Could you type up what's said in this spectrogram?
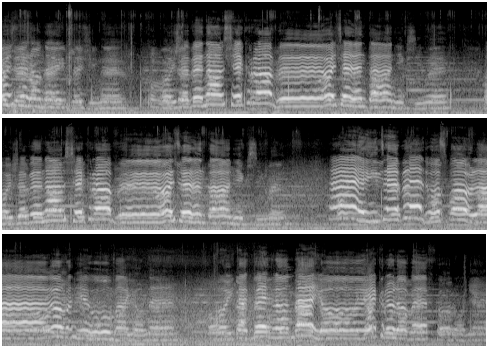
oj zielonej brzeziny. Oj, żeby nam się krowy, oj cielęta nie ksiły. Oj, żeby nam się krowy, oj cielęta nie ksiły. Hej, idzie bydło z pola, ładnie umajone. Oj, tak wyglądają, jak królowe w koronie.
